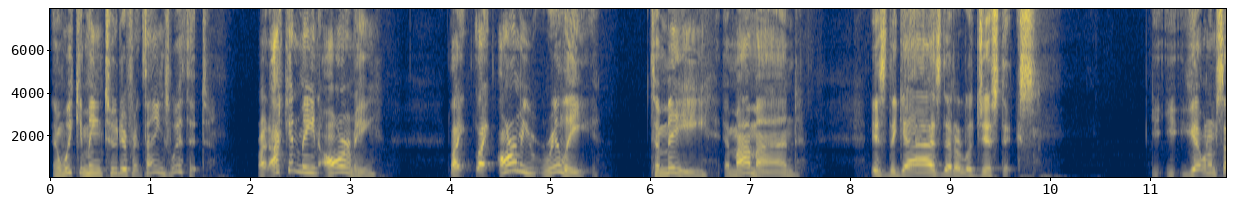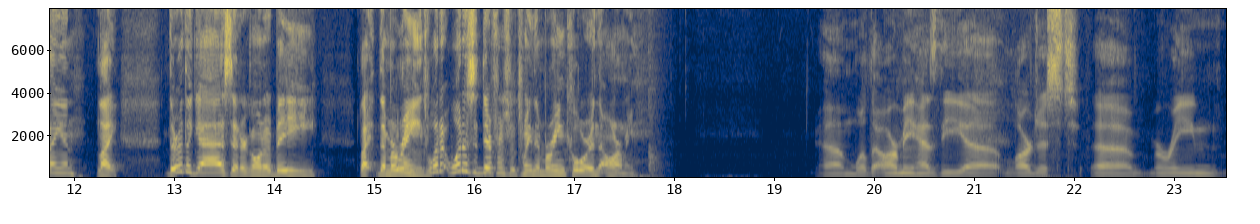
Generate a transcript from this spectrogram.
and we can mean two different things with it. Right? I can mean army, like like army really, to me, in my mind, is the guys that are logistics. You, you get what I'm saying? Like they're the guys that are going to be like the Marines. What what is the difference between the Marine Corps and the Army? Um, well, the Army has the uh, largest uh, Marine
